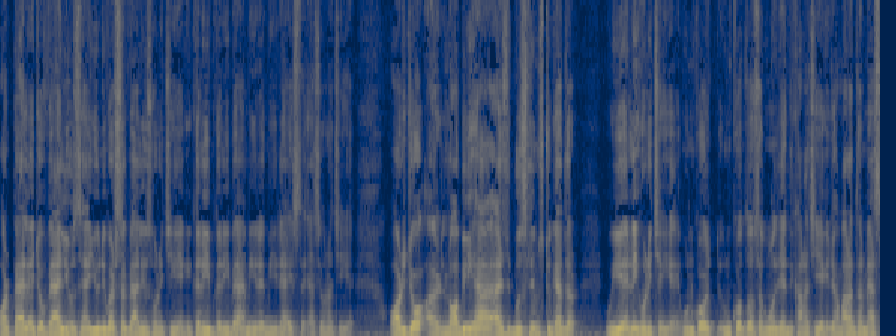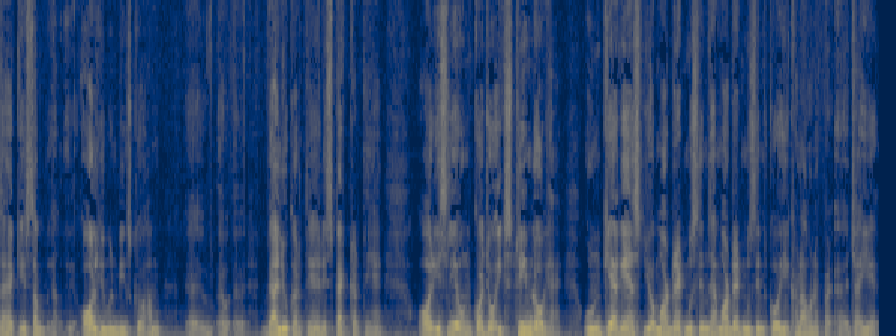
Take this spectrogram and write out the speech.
और पहले जो वैल्यूज़ हैं यूनिवर्सल वैल्यूज़ होनी चाहिए कि गरीब गरीब है अमीर अमीर है ऐसे होना चाहिए। और जो लॉबी है एज मुस्लिम्स टुगेदर ये नहीं होनी चाहिए। उनको उनको तो सगों ये दिखाना चाहिए कि जो हमारा धर्म ऐसा है कि सब ऑल ह्यूमन बींग्स को हम वैल्यू करते हैं रिस्पेक्ट करते हैं। और इसलिए उनको जो एक्सट्रीम लोग हैं, उनके अगेंस्ट जो मॉडरेट मुस्लिम्स हैं मॉडरेट मुस्लिम्स को ही खड़ा होना चाहिए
